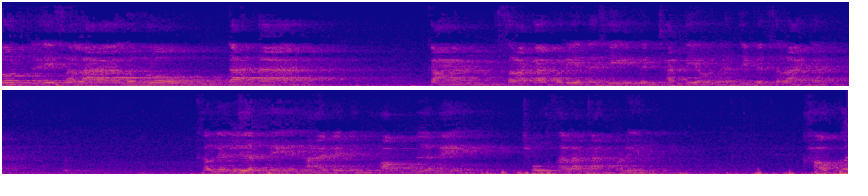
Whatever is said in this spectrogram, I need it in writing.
ล้นไอ้ศาลาโล่งๆด้านหน้า การศาลาการประเรียนในที่เป็นชั้นเดียวนะที่เป็นศาลาเนี่ยเขาเลื่อนเลือนให้หายไปหนึ่งห้องเพื่อให้โชว์ศาลาการประเรียนเขาก็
